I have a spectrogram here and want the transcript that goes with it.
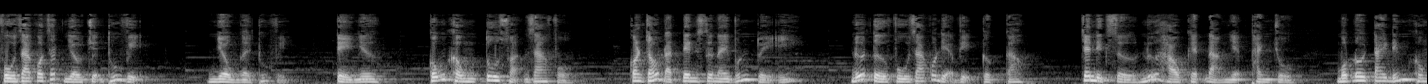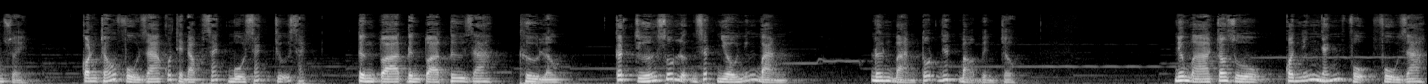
Phù gia có rất nhiều chuyện thú vị, Nhiều người thú vị. Tỷ như, cũng không tu soạn gia phổ Con cháu đặt tên xưa nay vốn tùy ý. Nữ tử phù gia có địa vị cực cao. Trên lịch sử, nữ hào kiệt đảm nhiệm thành chủ, Một đôi tay đếm không xuể. Con cháu phù gia có thể đọc sách, mua sách, chữ sách. Từng tòa từng tòa tư gia, Thư lâu, Cất chứa số lượng rất nhiều những bản Đơn bản tốt nhất Bảo Bình Châu. Nhưng mà cho dù Có những nhánh phụ phù gia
